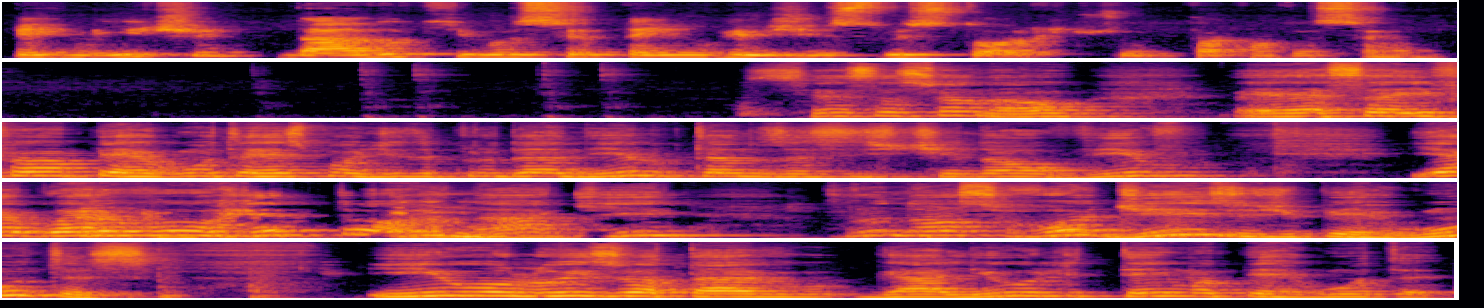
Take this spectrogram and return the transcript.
permite, dado que você tem um registro histórico de tudo que está acontecendo. Sensacional. Essa aí foi uma pergunta respondida para o Danilo, que está nos assistindo ao vivo. E agora eu vou retornar aqui para o nosso rodízio de perguntas. E o Luiz Otávio Galil ele tem uma pergunta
